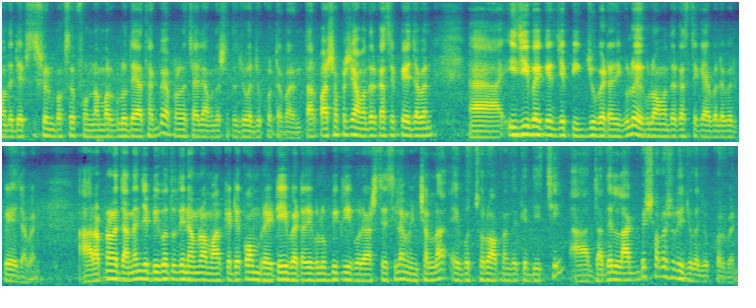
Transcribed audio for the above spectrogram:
আমাদের ডেসক্রিপশন বক্সে ফোন নাম্বারগুলো দেওয়া থাকবে। আপনারা চাইলে আমাদের সাথে যোগাযোগ করতে পারেন। তার পাশাপাশি আমাদের কাছে পেয়ে যাবেন ইজি বাইকের যে পিকজু ব্যাটারিগুলো এগুলো আমাদের কাছ থেকে অ্যাভেলেবেল পেয়ে যাবেন। আর আপনারা জানেন যে বিগত দিন আমরা মার্কেটে কম রেটেই ব্যাটারিগুলো বিক্রি করে আসতেছিলাম, ইনশাল্লাহ। এই বছরও আপনাদেরকে দিচ্ছি। আর যাদের লাগবে সরাসরি যোগাযোগ করবেন।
